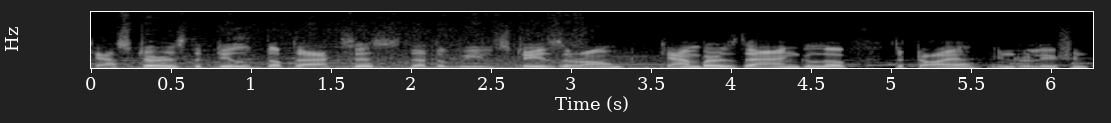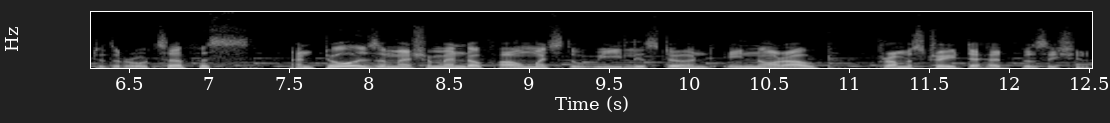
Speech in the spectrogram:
Caster is the tilt of the axis that the wheel stays around. Camber is the angle of the tire in relation to the road surface. And toe is a measurement of how much the wheel is turned in or out from a straight ahead position.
